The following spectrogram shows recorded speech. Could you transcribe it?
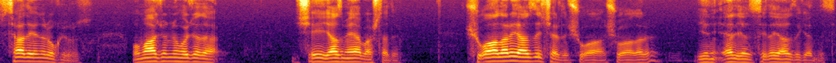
Sade Nur okuyoruz. O macunlu hoca da şeyi yazmaya başladı. Şu ağları yazdı içeride. Şu ağ, şu ağları. Yeni el yazısıyla yazdı kendisi.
